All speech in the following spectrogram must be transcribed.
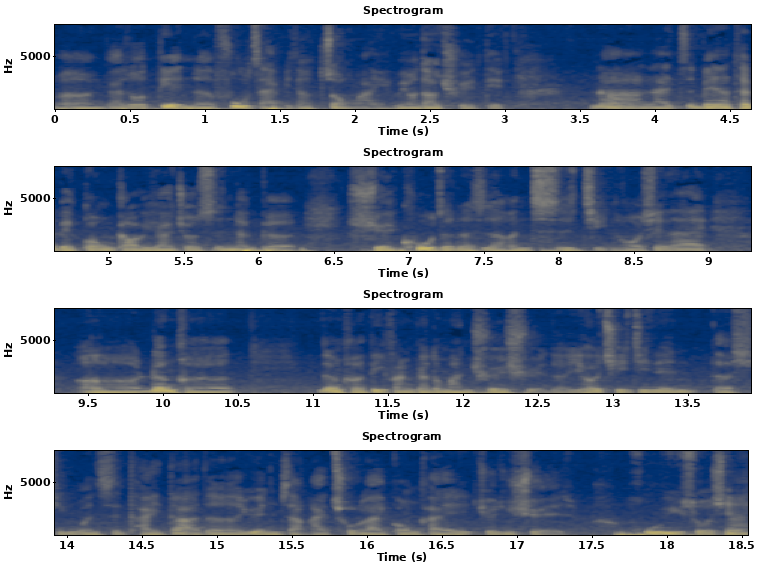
呃，应该说电的负载比较重啊，也没有到缺电。那来这边要特别公告一下，就是那个血库真的是很吃紧哦。现在呃，任何任何地方应该都蛮缺血的。尤其今天的新闻是台大的院长还出来公开捐血，呼吁说现在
